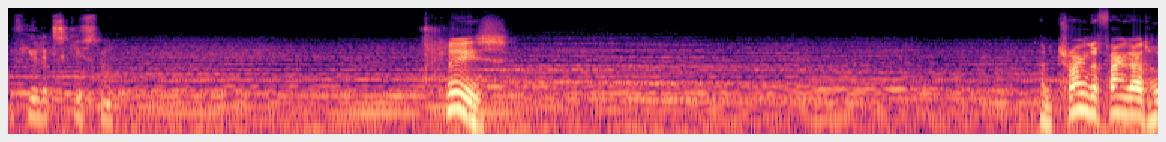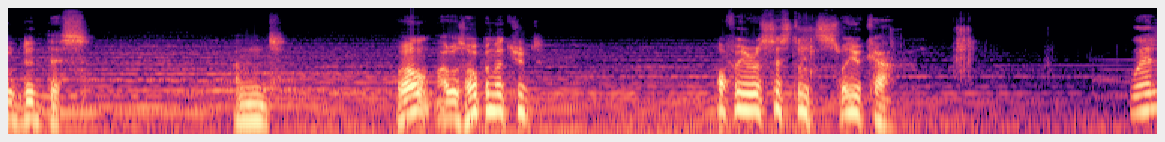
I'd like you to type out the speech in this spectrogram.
if you'll excuse me. Please. I'm trying to find out who did this. And, well, I was hoping that you'd offer your assistance where you can. Well,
